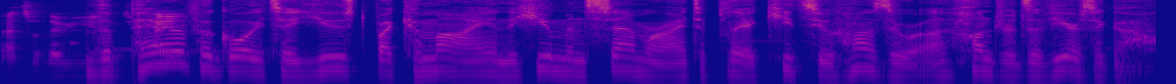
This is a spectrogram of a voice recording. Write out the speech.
That's what they were using. The pair pay. of Hagoita used by Kamai and the human samurai to play Akitsu Hazura hundreds of years ago.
